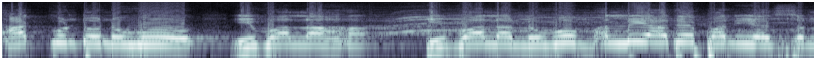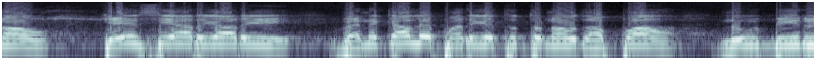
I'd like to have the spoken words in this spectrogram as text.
నాక్కుంటూ నువ్వు ఇవాళ ఇవాళ నువ్వు మళ్ళీ అదే పని చేస్తున్నావు. కేసీఆర్ గారి వెనకాలే పరిగెత్తుతున్నావు తప్ప నువ్వు మీరు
